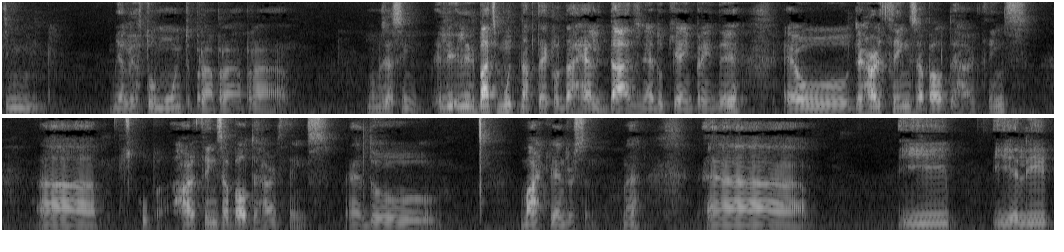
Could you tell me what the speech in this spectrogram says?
que me alertou muito para vamos dizer assim, ele, ele bate muito na tecla da realidade, né, do que é empreender. É o The Hard Things About the Hard Things. Uh, desculpa, Hard Things About the Hard Things. É do Mark Anderson, né? Uh, e, e ele,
